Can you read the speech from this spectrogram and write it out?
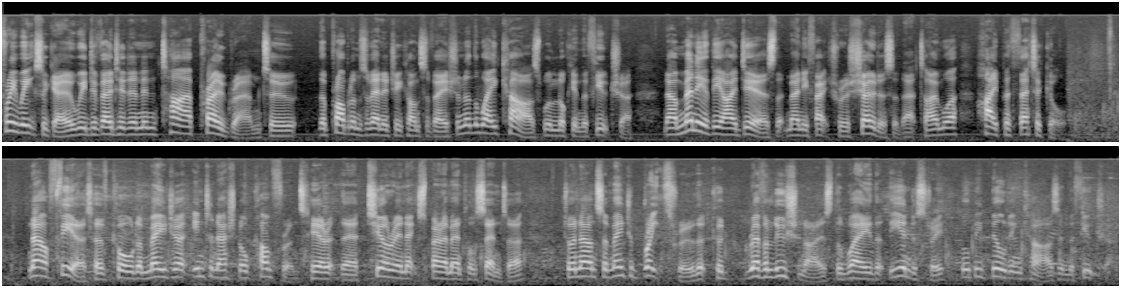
Three weeks ago, we devoted an entire programme to the problems of energy conservation and the way cars will look in the future. Now, many of the ideas that manufacturers showed us at that time were hypothetical. Now, Fiat have called a major international conference here at their Turin Experimental Centre to announce a major breakthrough that could revolutionise the way that the industry will be building cars in the future.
